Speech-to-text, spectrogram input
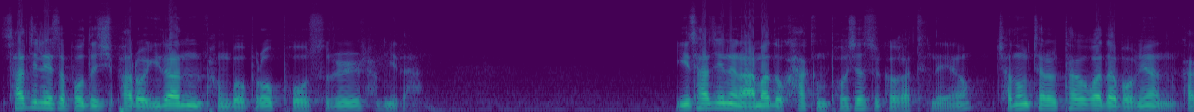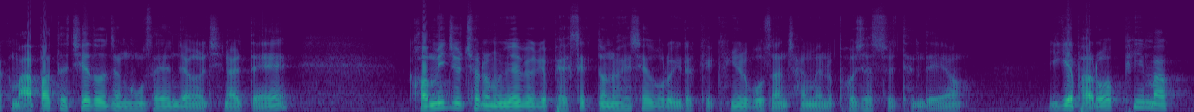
사진에서 보듯이 바로 이러한 방법으로 보수를 합니다. 이 사진은 아마도 가끔 보셨을 것 같은데요. 자동차를 타고 가다 보면 가끔 아파트 제도장 공사 현장을 지날 때 거미줄처럼 외벽에 백색 또는 회색으로 이렇게 균열 보수한 장면을 보셨을 텐데요. 이게 바로 피막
